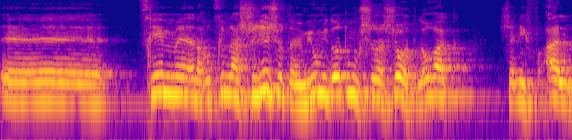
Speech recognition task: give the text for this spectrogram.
אה, צריכים, אנחנו צריכים להשריש אותן, הן יהיו מידות מושרשות, לא רק שנפעל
